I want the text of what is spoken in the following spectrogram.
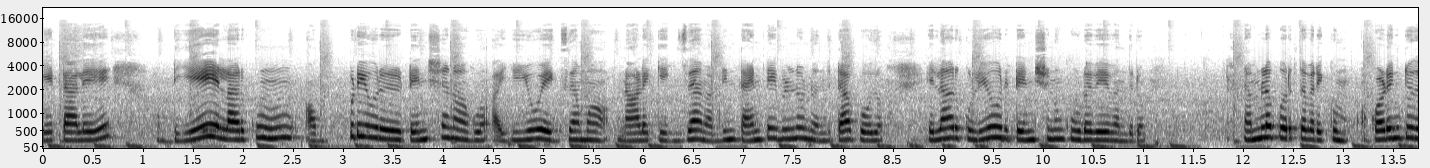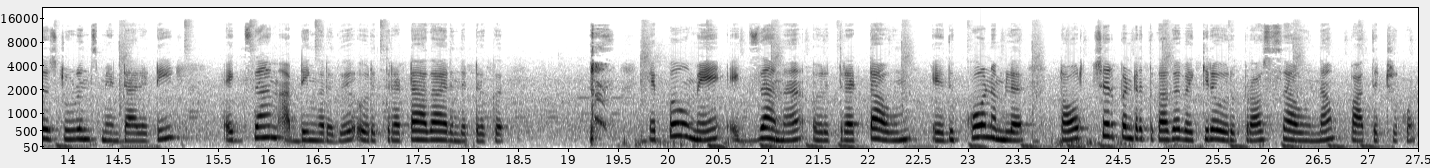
கேட்டாலே அப்படியே எல்லாருக்கும் அப்படி ஒரு டென்ஷன் ஆகும். ஐயோ எக்ஸாமா நாளைக்கு எக்ஸாம் அப்படின்னு டைம் டேபிள்னு ஒன்று வந்துட்டால் போதும். எல்லாருக்குள்ளேயும் ஒரு டென்ஷனும் கூடவே வந்துடும். நம்மளை பொறுத்த வரைக்கும் according to the students mentality exam அப்படிங்கிறது ஒரு த்ரெட்டாக தான் இருந்துகிட்ருக்கு எப்போவுமே எக்ஸாமை ஒரு த்ரெட்டாகவும் எதுக்கோ நம்மளை டார்ச்சர் பண்ணுறதுக்காக வைக்கிற ஒரு ப்ராசஸாகவும் தான் பார்த்துட்ருக்கோம்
